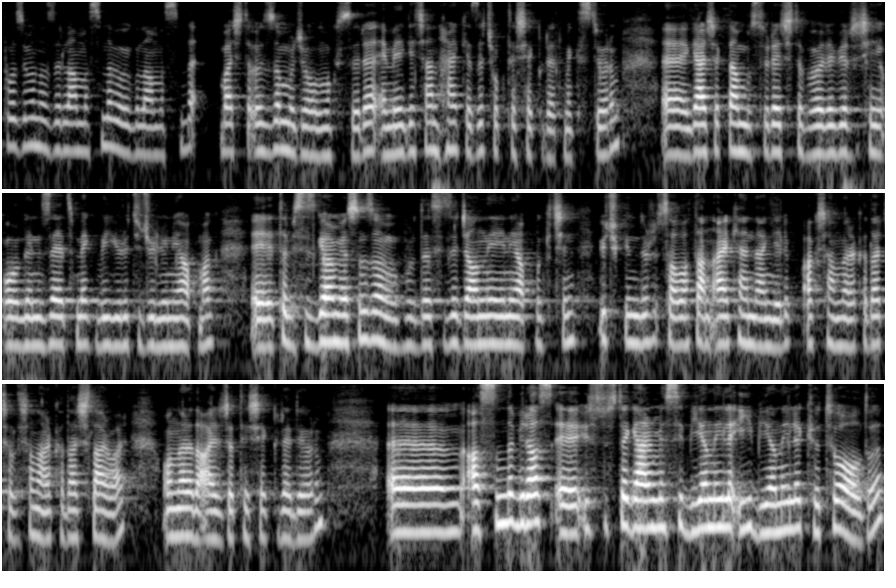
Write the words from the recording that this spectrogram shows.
Sempozyumun hazırlanmasında ve uygulanmasında başta Özlem Hoca olmak üzere emeği geçen herkese çok teşekkür etmek istiyorum. Ee, gerçekten bu süreçte böyle bir şeyi organize etmek ve yürütücülüğünü yapmak, e, tabii siz görmüyorsunuz ama burada size canlı yayını yapmak için üç gündür sabahtan erkenden gelip akşamlara kadar çalışan arkadaşlar var. Onlara da ayrıca teşekkür ediyorum. Ee, aslında biraz e, üst üste gelmesi bir yanıyla iyi bir yanıyla kötü oldu.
